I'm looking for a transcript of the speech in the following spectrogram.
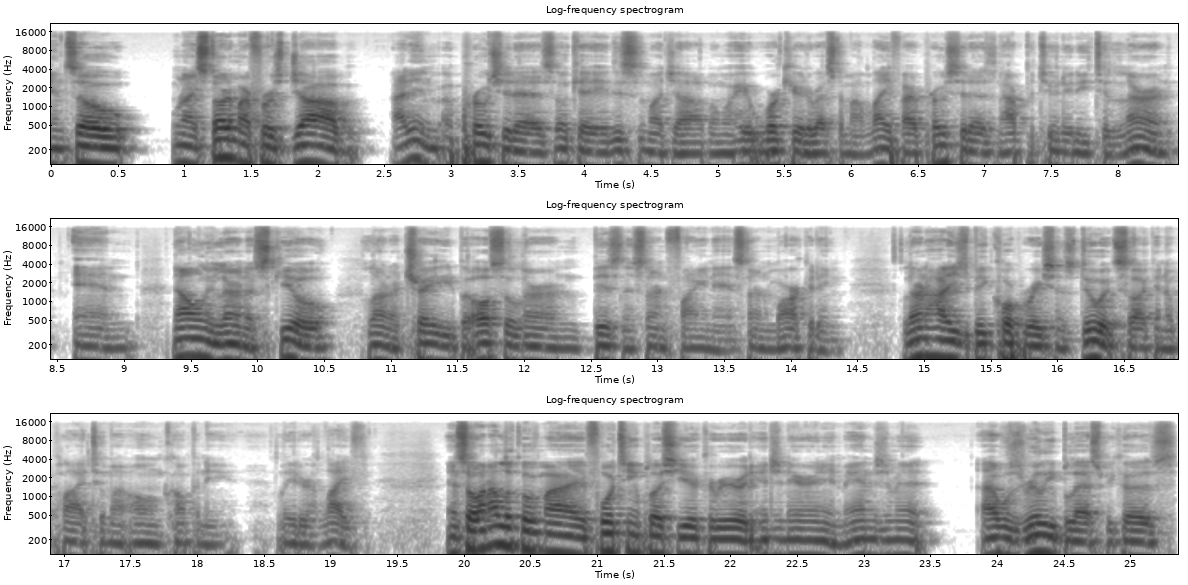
And so when I started my first job, I didn't approach it as okay, this is my job. I'm gonna work here the rest of my life. I approached it as an opportunity to learn and not only learn a skill, learn a trade, but also learn business, learn finance, learn marketing, learn how these big corporations do it, so I can apply it to my own company later in life. And so when I look over my 14 plus year career in engineering and management, I was really blessed because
